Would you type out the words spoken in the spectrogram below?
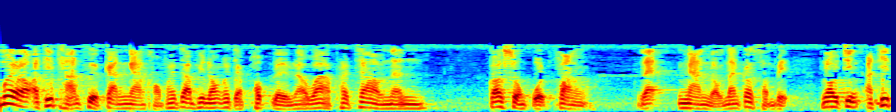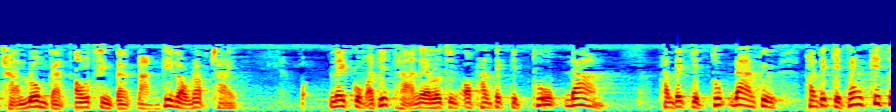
เมื่อเราอธิษฐานเผื่อการงานของพระเจ้าพี่น้องก็จะพบเลยนะว่าพระเจ้านั้นก็ทรงโปรดฟังและงานเหล่านั้นก็สำเร็จ เราจึงอธิษฐานร่วมกันเอาสิ่งต่างๆ ที่เรารับใช้ ในกลุ่มอธิษฐานเนี่ยเราจึงเอาพันธกิจทุกด้านพันธกิจทุกด้านคือพันธกิจทั้งคริสต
